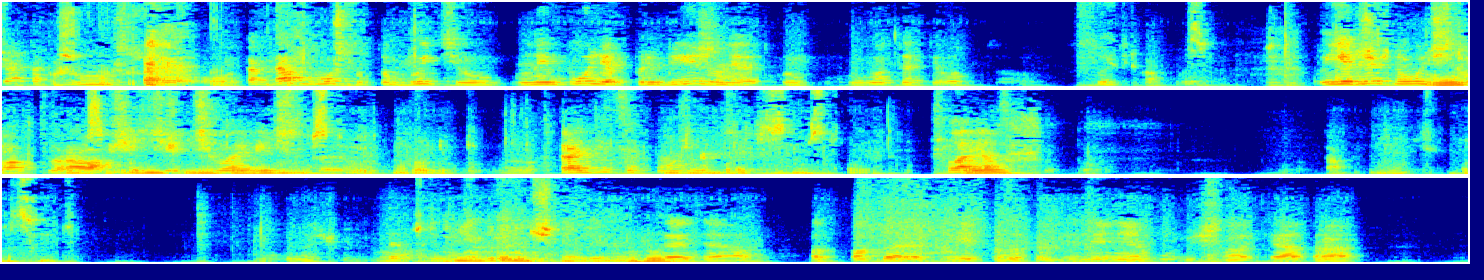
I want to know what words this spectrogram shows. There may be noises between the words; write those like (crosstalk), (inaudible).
Я так думаю, что тогда может это быть наиболее приближенной к вот этой вот суть какой-то. Я обязательно уличного актера, а вообще че- человеческого. В традициях, может быть, славянской культуры. Вот так. Да. Неограниченное время. Кстати, а подпадают ли под определение уличного театра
